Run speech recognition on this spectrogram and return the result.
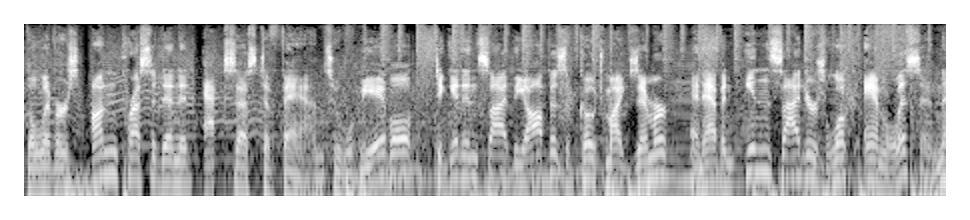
delivers unprecedented access to fans who will be able to get inside the office of Coach Mike Zimmer and have an insider's look and listen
